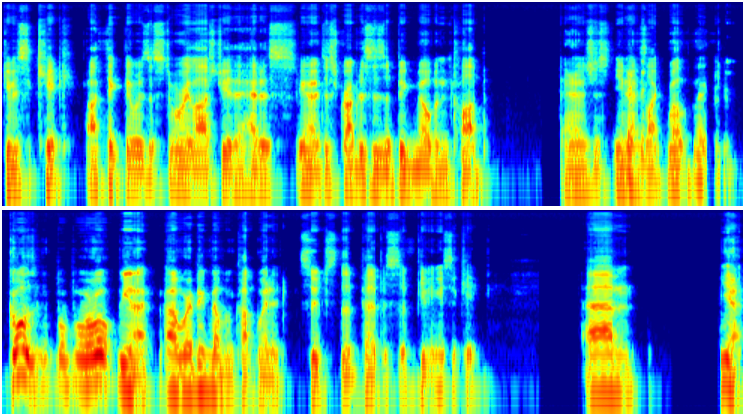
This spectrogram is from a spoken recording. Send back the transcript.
give us a kick. I think there was a story last year that had us, you know, described us as a big Melbourne club. And it was just, you know, it's like, well, cause we're all, you know, oh, we're a big Melbourne club when it suits the purpose of giving us a kick. Um, you know,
